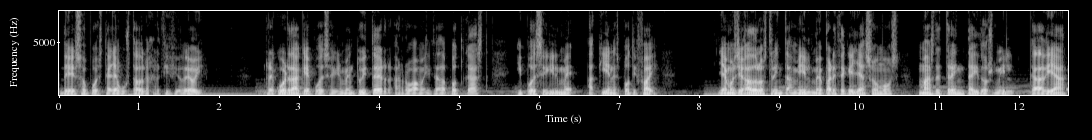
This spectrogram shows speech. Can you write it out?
de eso pues te haya gustado el ejercicio de hoy. Recuerda que puedes seguirme en Twitter, arroba meditadapodcast, y puedes seguirme aquí en Spotify. Ya hemos llegado a los 30.000, me parece que ya somos más de 32.000. Cada día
